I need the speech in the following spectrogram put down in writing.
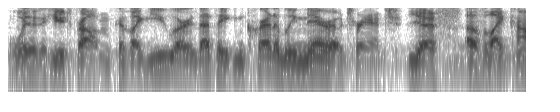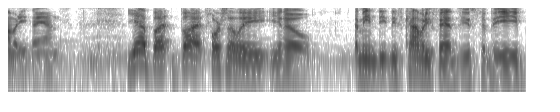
well, there's a huge problem because like you are. That's an incredibly narrow tranche Yes. of like comedy fans. Yeah, but but fortunately, you know, I mean, th- these comedy fans used to be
